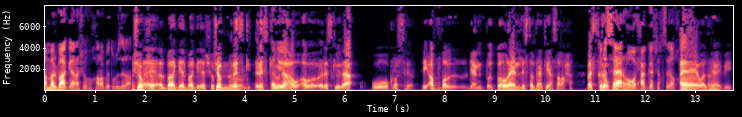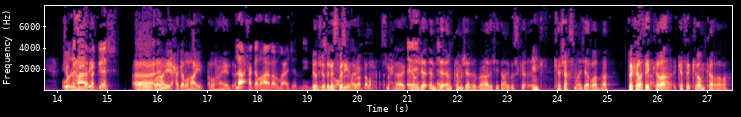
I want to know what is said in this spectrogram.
أما الباقي أنا أشوفه خرابيط وبزران شوف شوف. آه، الباقي الباقي أشوف شوف إنه resc Rescue. ذا أو أو Rescue ذا و Crosshair هي أفضل يعني الطورين اللي استمتعت فيها صراحة. بس شوف- hair هو حق الشخصيه الخاصه أيوه ال VIP. شوف و Rescue حق إيش؟ آه الرهاين. اللي حق الرهاين الرهاين ذا لا حق الرهائن أنا ما عجبني شوف- شوف، بالنسبة لي يقول عبد الله اسمح لي. آه، كمجرب انت إيه. كمجرب هذا شيء ثاني بس ك... كشخص ما أجربها فكرة. كفكرة كفكرة مكررة.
